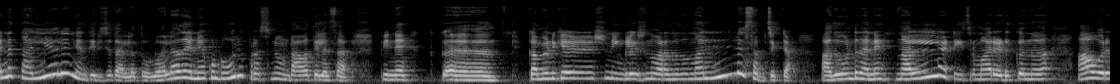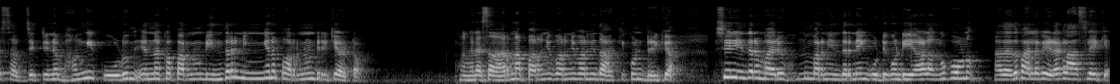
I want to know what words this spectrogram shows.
എന്നെ തല്ലിയാലേ ഞാൻ തിരിച്ച് തല്ലത്തുള്ളൂ. അല്ലാതെ എന്നെ കൊണ്ട് ഒരു പ്രശ്നം ഉണ്ടാവത്തില്ല സാർ. പിന്നെ കമ്മ്യൂണിക്കേഷൻ ഇംഗ്ലീഷ് എന്ന് പറയുന്നത് നല്ല സബ്ജക്റ്റാണ് അതുകൊണ്ട് തന്നെ നല്ല ടീച്ചർമാരെടുക്കുന്നത് ആ ഒരു സബ്ജക്റ്റിന് ഭംഗി കൂടും എന്നൊക്കെ പറഞ്ഞുകൊണ്ട് ഇന്ദ്രൻ ഇങ്ങനെ പറഞ്ഞുകൊണ്ടിരിക്കുക കേട്ടോ. അങ്ങനെ സാറിനെ പറഞ്ഞു പറഞ്ഞു പറഞ്ഞു ഇതാക്കിക്കൊണ്ടിരിക്കുക ശരി ഇന്ദ്രൻ വരൂ. എന്നും പറഞ്ഞ് ഇന്ദ്രനെയും കൂട്ടിക്കൊണ്ട് ഇയാൾ അങ്ങ് പോണു. അതായത് പല്ലവിയുടെ ക്ലാസ്സിലേക്ക്.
